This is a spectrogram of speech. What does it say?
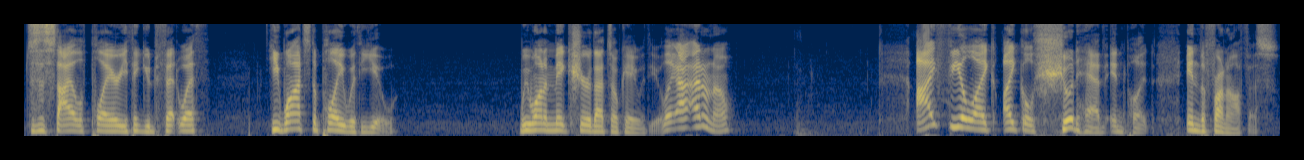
Is this a style of player you think you'd fit with? He wants to play with you. We want to make sure that's okay with you. Like, I, I don't know. I feel like Eichel should have input in the front office.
